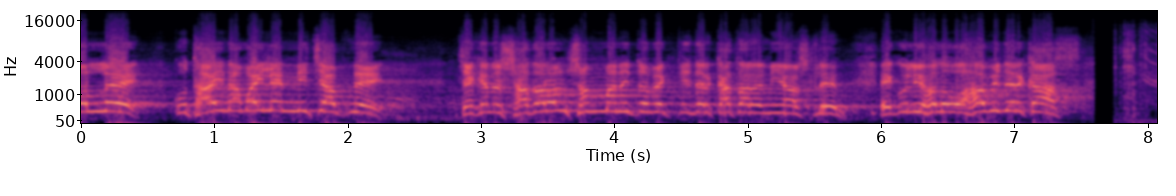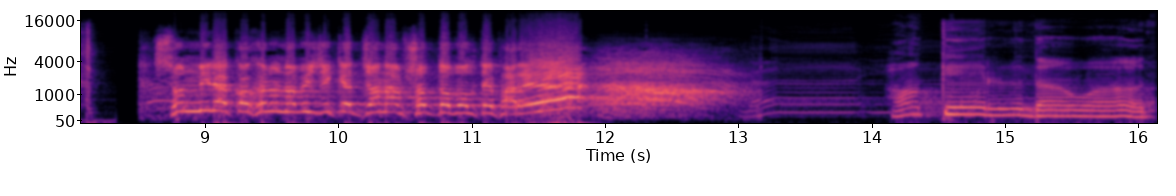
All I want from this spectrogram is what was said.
বললে, কোথায় নামাইলেন নিচে আপনি? যেখানে সাধারণ সম্মানিত ব্যক্তিদের কাতারে নিয়ে আসলেন, এগুলি হলো ওহাবিদের কাজ। সুন্নিরা কখনো নবীজিকে জনাব শব্দ বলতে পারে? হকের দাওয়াত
